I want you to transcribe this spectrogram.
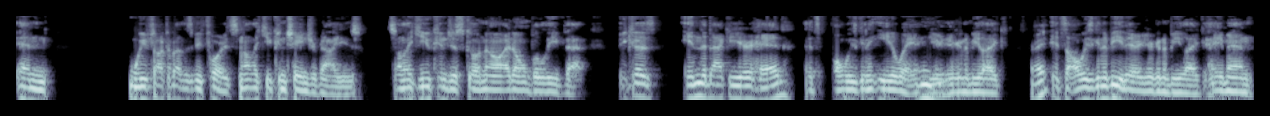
and we've talked about this before. It's not like you can change your values. It's not like you can just go, no, I don't believe that. Because in the back of your head, it's always going to eat away at you. Mhm. You're going to be like, Right. It's always going to be there. You're going to be like, hey, man,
